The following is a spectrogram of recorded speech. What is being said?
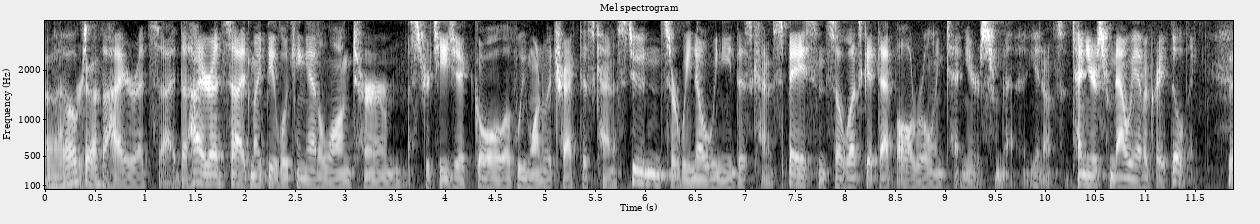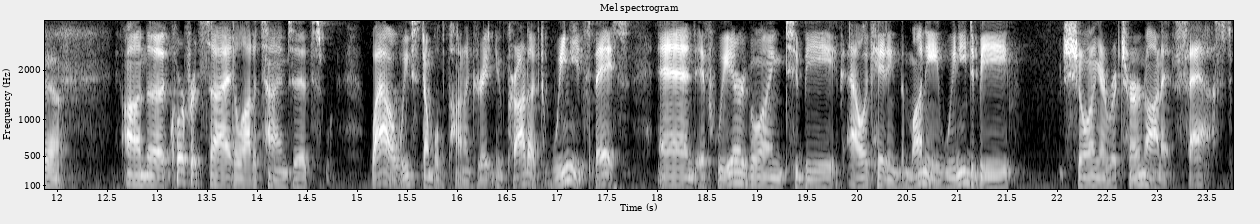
uh, Oh, okay. versus the higher ed side. The higher ed side might be looking at a long term strategic goal of we want to attract this kind of students or we know we need this kind of space. And so let's get that ball rolling 10 years from now. You know, so 10 years from now, we have a great building. Yeah. On the corporate side, a lot of times it's, wow, we've stumbled upon a great new product. We need space. And if we are going to be allocating the money, we need to be showing a return on it fast.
